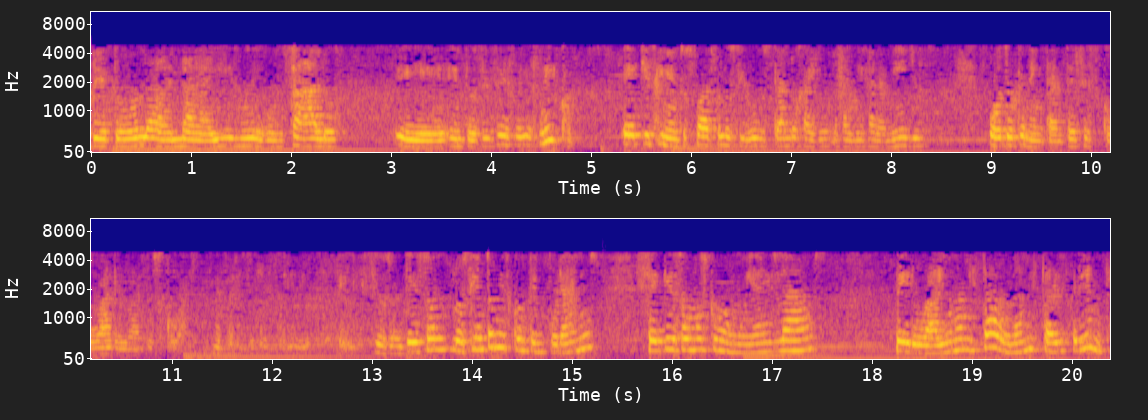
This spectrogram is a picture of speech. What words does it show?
de, todo el nadaísmo de Gonzalo. Eh, entonces, eso es rico. X504 lo sigo buscando, Jaime, Jaime Jaramillo. Otro que me encanta es Escobar, Eduardo Escobar. Me parece que delicioso. Entonces son, lo siento mis contemporáneos, sé que somos como muy aislados, pero hay una amistad, una amistad diferente.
